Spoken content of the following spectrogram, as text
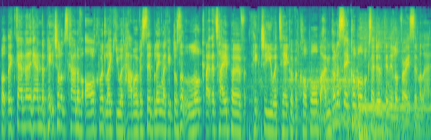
But then again, the picture looks kind of awkward like you would have with a sibling. Like it doesn't look like the type of picture you would take with a couple, but I'm gonna say couple because I don't think they look very similar.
